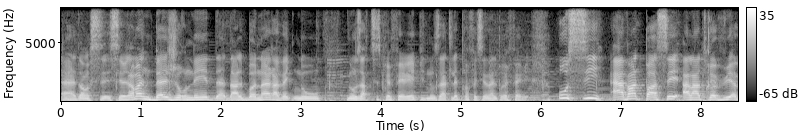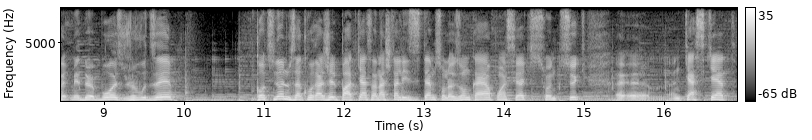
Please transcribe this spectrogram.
Euh, donc, c'est vraiment une belle journée dans le bonheur avec nos, nos artistes préférés puis nos athlètes professionnels préférés. Aussi, avant de passer à l'entrevue avec mes deux boys, je veux vous dire Continuez à nous encourager le podcast en achetant les items sur le zonekr.ca, que ce soit une tuque, euh, euh, une casquette,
